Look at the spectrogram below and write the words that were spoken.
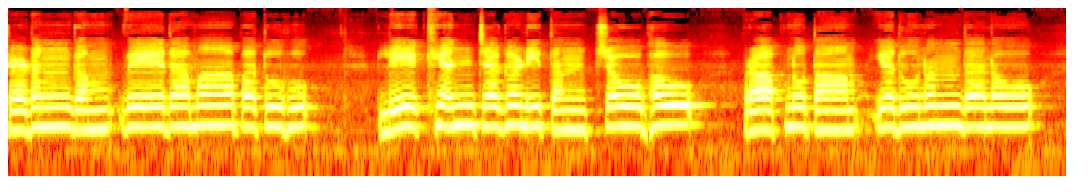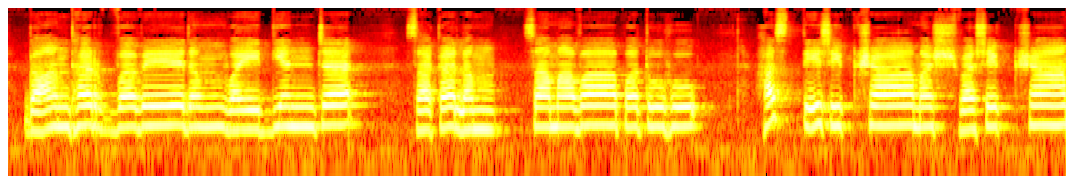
षडङ्गं वेदमापतुः। लेख्यञ्च गणितञ्चोभौ प्राप्नुतां यदुनन्दनौ। गान्धर्ववेदं वैद्यञ्च सकलं समवापतुः हस्तिशिक्षामश्वशिक्षां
